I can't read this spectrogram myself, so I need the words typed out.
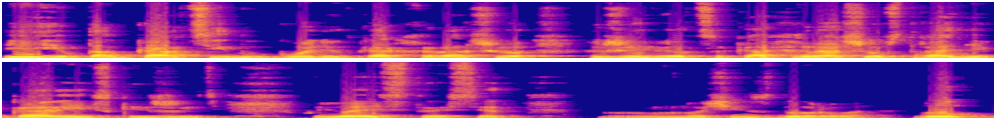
и им там картину гонят, как хорошо живется, как хорошо в стране корейской жить. Понимаете, то есть это очень здорово. Ну,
